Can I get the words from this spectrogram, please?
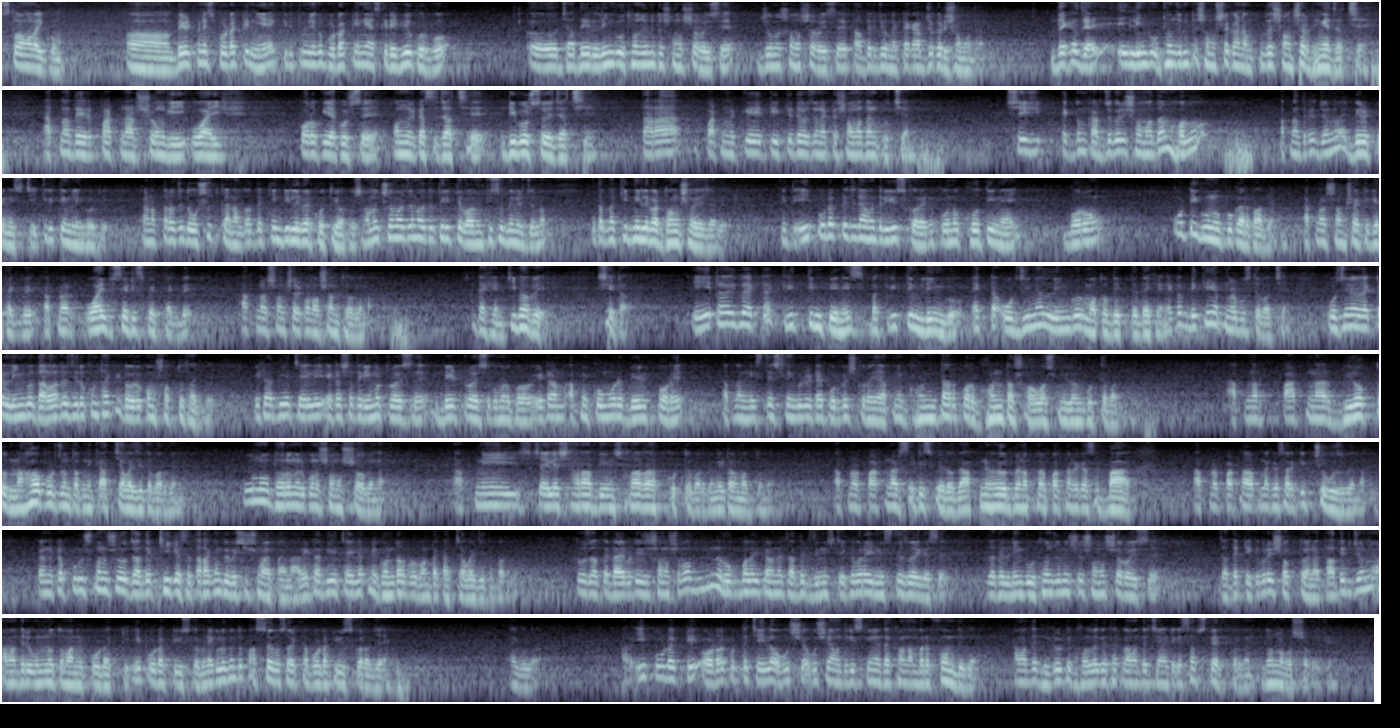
আসসালামু আলাইকুম। Belt penis প্রোডাক্টটি নিয়ে, কৃত্রিম লিঙ্গ প্রোডাক্টটি নিয়ে আজকে রিভিউ করব। যাদের লিঙ্গ উত্থানজনিত সমস্যা রয়েছে, যৌন সমস্যা রয়েছে, তাদের জন্য একটা কার্যকারী সমাধান। দেখা যায়, এই লিঙ্গ উত্থানজনিত সমস্যার কারণে আপনাদের সংসার ভেঙে যাচ্ছে। আপনাদের পার্টনার সঙ্গী ওয়াইফ পরকিয়া করছে, অন্যের কাছে যাচ্ছে ডিভোর্স হয়ে যাচ্ছে। তারা পার্টনারকে তৃপ্তি দেওয়ার জন্য একটা সমাধান করছেন। সেই একদম কার্যকরী সমাধান হলো আপনাদের জন্য বেল্ট পেনিসটি, কৃত্রিম লিঙ্গটি কারণ আপনারা যদি ওষুধ খান, আপনাদের কিডনি লিভার ক্ষতি হবে। সাময়িক সময়ের জন্য হয়তো তৃপ্তি পাবেন কিছুদিনের জন্য কিন্তু আপনার কিডনি লিভার ধ্বংস হয়ে যাবে। কিন্তু এই প্রোডাক্টটি যদি আমাদের ইউজ করেন, কোনো ক্ষতি নেই, বরং কোটি গুণ উপকার পাবেন। আপনার সংসার টিকে থাকবে, আপনার ওয়াইফ স্যাটিসফাইড থাকবে, আপনার সংসারে কোনো অশান্তি হবে না। দেখেন, কীভাবে সেটা? এটা হইল একটা কৃত্রিম পেনিস বা কৃত্রিম লিঙ্গ, একটা অরিজিনাল লিঙ্গর মতো দেখতে দেখেন। এটা দেখেই আপনারা বুঝতে পারছেন। অরিজিনাল একটা লিঙ্গ দালারে যেরকম থাকে, এটা ওরকম শক্ত থাকবে। এটা দিয়ে চাইলে এটার সাথে রিমোট রয়েছে বেল্ট রয়েছে কোমরে পর এটা আপনি কোমরে বেল্ট পরে আপনার নিস্তেজ লিঙ্গুলি এটা প্রবেশ করে আপনি ঘণ্টার পর ঘণ্টা সহবাস মিলন করতে পারবেন। আপনার পার্টনার বিরক্ত না হওয়া পর্যন্ত আপনি কাজ চালিয়ে যেতে পারবেন। কোনো ধরনের কোনো সমস্যা হবে না। আপনি চাইলে সারা দিন সারা রাত করতে পারবেন এটার মাধ্যমে। আপনার পার্টনার স্যাটিসফাইড হবে। আপনি হয়ে উঠবেন আপনার পার্টনারের কাছে বাঘ। আপনার পার্টনার আপনাকে স্যার কিচ্ছু বুঝবে না। কারণ একটা পুরুষ মানুষও যাদের ঠিক আছে, তারা কিন্তু বেশি সময় পায় না। আর এটা দিয়ে চাইলে আপনি ঘণ্টার পর ঘণ্টা কাজ চালিয়ে যেতে পারবেন। তো যাতে ডায়াবেটিসের সমস্যা বা বিভিন্ন রোগবালাইয়ের কারণে যাদের জিনিসটা একেবারেই নিস্তেজ হয়ে গেছে, যাদের লিঙ্গ উত্থানজনিত সমস্যা রয়েছে, যাদের একেবারেই শক্ত হয় না, তাদের জন্য আমাদের উন্নত মানের প্রোডাক্টটি এই প্রোডাক্টটি ইউজ করবেন। এগুলো কিন্তু পাঁচ ছয় বছর একটা প্রোডাক্ট ইউজ করা যায়। এগুলো। আর এই প্রোডাক্টটি অর্ডার করতে চাইলে অবশ্যই অবশ্যই আমাদের স্ক্রিনে দেখানো নাম্বারে ফোন দেবেন। আমাদের ভিডিওটি ভালো লেগে থাকলে আমাদের চ্যানেলটিকে সাবস্ক্রাইব করবেন। ধন্যবাদ সবাইকে।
